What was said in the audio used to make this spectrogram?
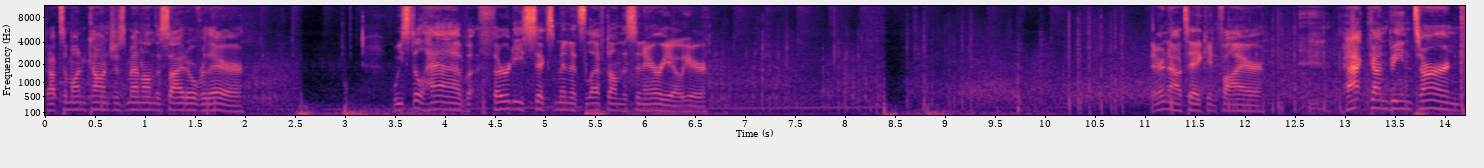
Got some unconscious men on the side over there. We still have 36 minutes left on the scenario here. They're now taking fire. PaK gun being turned.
